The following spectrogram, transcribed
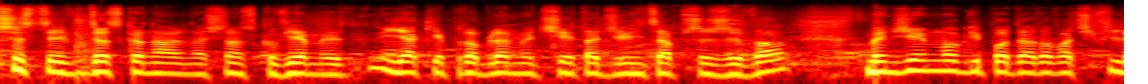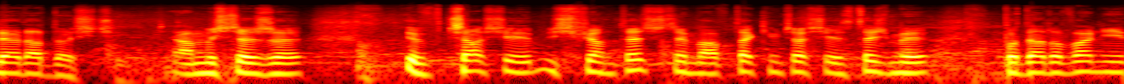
Wszyscy doskonale na Śląsku wiemy, jakie problemy dzisiaj ta dzielnica przeżywa. Będziemy mogli podarować chwilę radości. A myślę, że w czasie świątecznym, a w takim czasie jesteśmy podarowani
